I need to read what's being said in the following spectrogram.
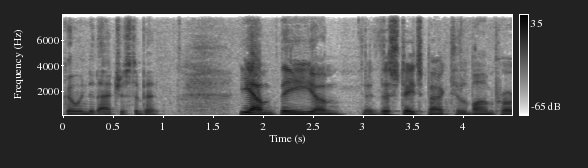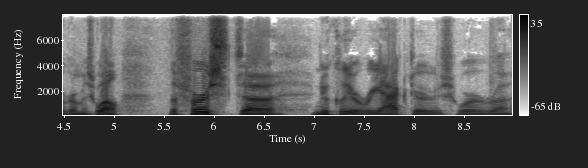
go into that just a bit? Yeah, the um, this dates back to the bomb program as well. The first uh, nuclear reactors were, uh,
